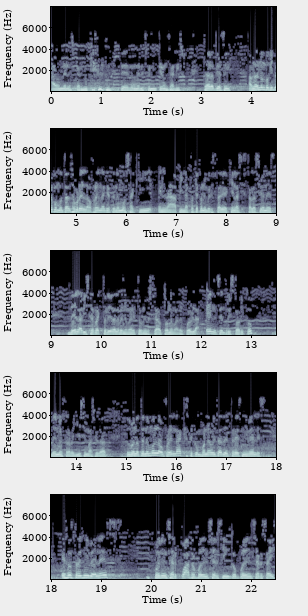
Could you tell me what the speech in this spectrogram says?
a donde les permitieron de donde les permitieron salir. Claro que sí. Hablando un poquito como tal sobre la ofrenda que tenemos aquí en la Pinacoteca Universitaria, aquí en las instalaciones de la Vicerrectoría de la Benemérita Universidad Autónoma de Puebla, en el centro histórico de nuestra bellísima ciudad. Pues bueno, tenemos la ofrenda que se compone ahorita de tres niveles. Esos tres niveles pueden ser cuatro, pueden ser cinco, pueden ser seis,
